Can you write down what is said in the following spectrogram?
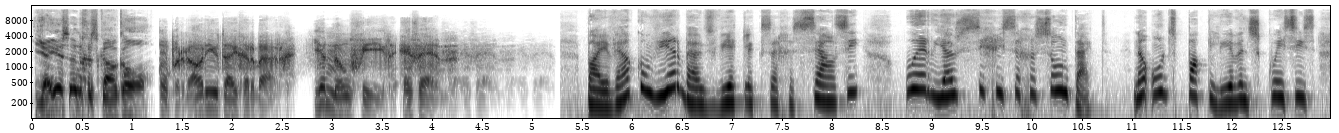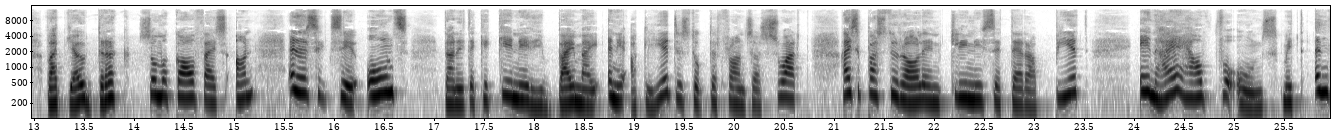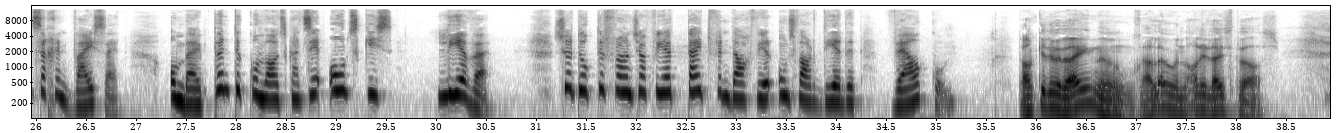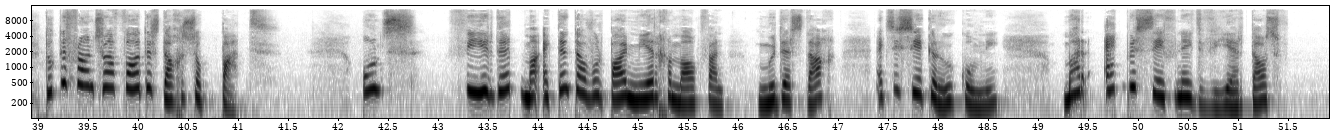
Jy is ingeskakel op Radio Tygerberg 104 FM. Baie welkom weer by ons weeklikse geselsie oor jou psigiese gesondheid. Nou ons pak lewenskwessies wat jou druk somme kaalvuis aan en as ek sê ons dan het ek 'n kenner hier by my in die ateljee dis dokter Fransa Swart. Hy's 'n pastorale en kliniese terapeut en hy help vir ons met insig en wysheid om by punte kom waar ons kan sê ons kies lewe. So dokter Fransja vir jou tyd vandag weer. Ons waardeer dit. Welkom. Dankie Lorraine en hallo aan al die luisteraars. Dokter Fransja Vadersdag is op pad. Ons vier dit, maar ek dink daar word baie meer gemaak van Moedersdag. Ek is seker hoekom nie. Maar ek besef net weer, daar's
